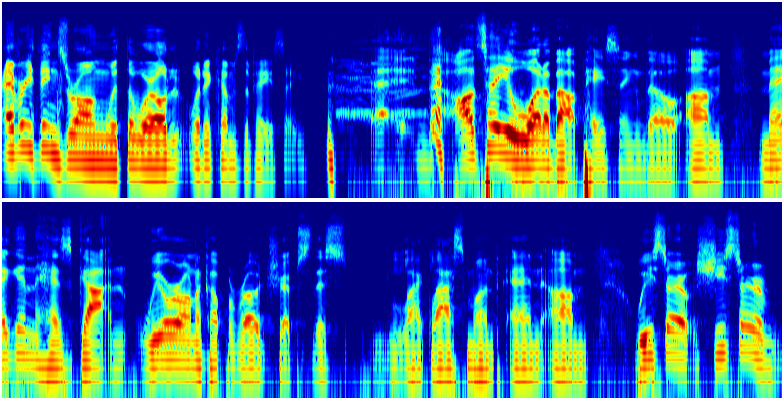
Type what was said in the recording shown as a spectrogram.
everything's wrong with the world when it comes to pacing Uh, I'll tell you what about pacing though. Um, Megan has gotten. We were on a couple road trips this like last month, and um, we started. She started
